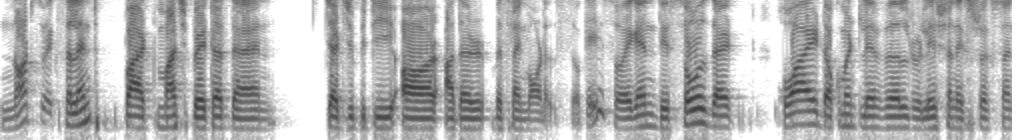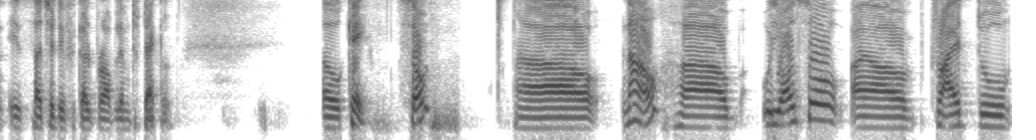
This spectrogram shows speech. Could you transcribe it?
not so excellent, but much better than ChatGPT or other baseline models, okay? So again, this shows that why document level relation extraction is such a difficult problem to tackle. Okay, so uh, now uh, we also uh, tried to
